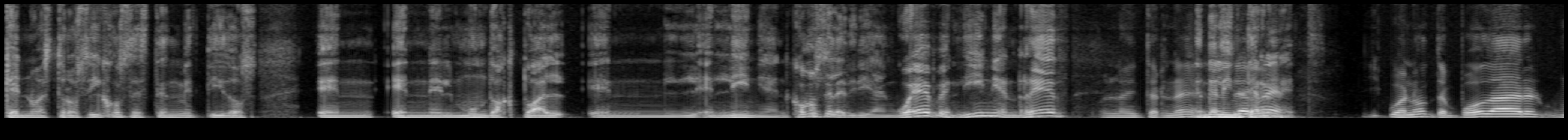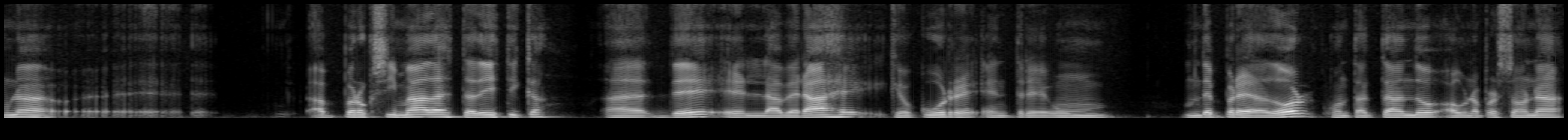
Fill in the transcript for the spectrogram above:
que nuestros hijos estén metidos en, en el mundo actual en, en línea? En, ¿Cómo se le diría? ¿En web, en línea, en red? En la internet. En el Internet. Bueno, te puedo dar una eh, aproximada estadística ah, de el averaje que ocurre entre un, un depredador contactando a una persona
